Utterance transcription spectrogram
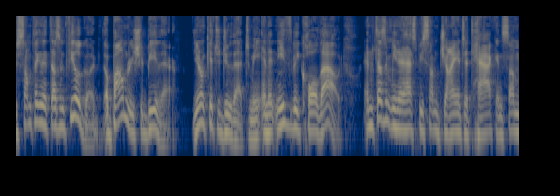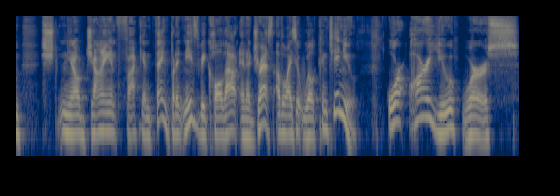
something that doesn't feel good. A boundary should be there. You don't get to do that to me, and it needs to be called out. And it doesn't mean it has to be some giant attack and some you know giant fucking thing, but it needs to be called out and addressed. Otherwise, it will continue. Or are you worse,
